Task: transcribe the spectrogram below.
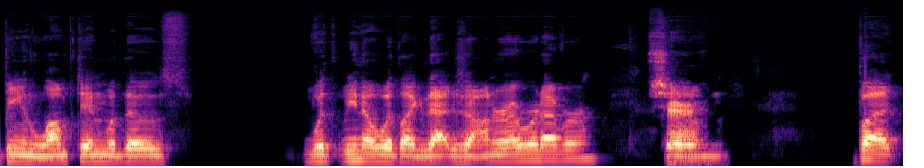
being lumped in with those with you know with like that genre or whatever. Sure. Um, but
